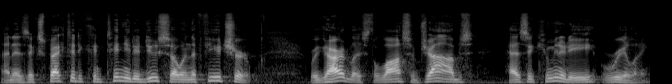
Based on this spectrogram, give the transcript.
and is expected to continue to do so in the future. Regardless, the loss of jobs has the community reeling.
